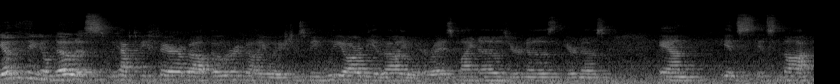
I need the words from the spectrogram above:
The other thing you'll notice, we have to be fair about odor evaluations. I mean, we are the evaluator, right? It's my nose, your nose, your nose. And it's, it's not,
